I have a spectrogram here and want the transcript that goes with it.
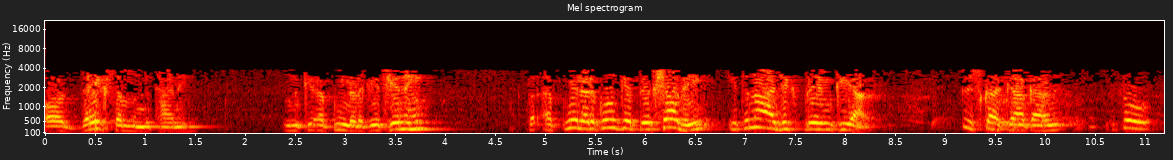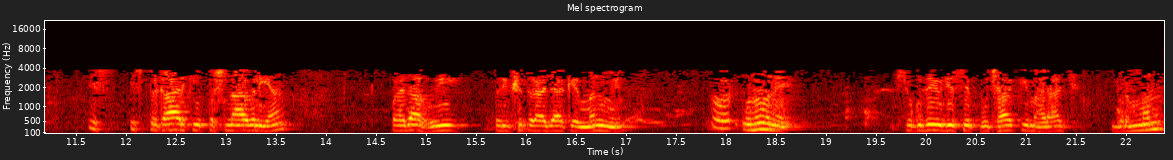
और दैहिक संबंध था नहीं। उनके अपने लड़के थे नहीं। पर अपने लड़कों की अपेक्षा भी इतना अधिक प्रेम किया। तो इसका क्या कारण? तो इस इस प्रकार की प्रश्नावलियाँ पैदा हुई परीक्षित राजा के मन में। और उन्होंने सुखदेव जी से पूछा कि महाराज ब्रह्मन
